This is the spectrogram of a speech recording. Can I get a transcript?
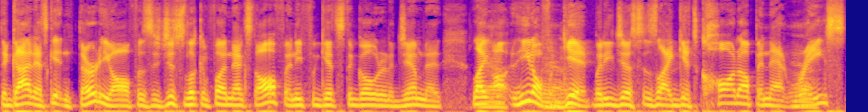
the guy that's getting 30 offers is just looking for a next offer and he forgets to go to the gym that like uh, he don't forget but he just is like gets caught up in that race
